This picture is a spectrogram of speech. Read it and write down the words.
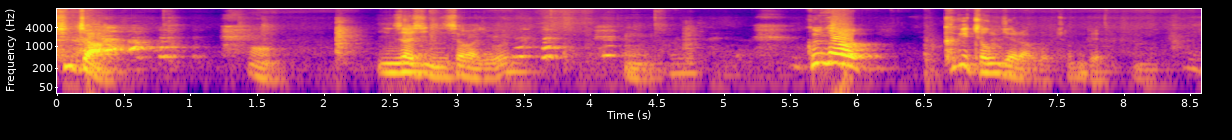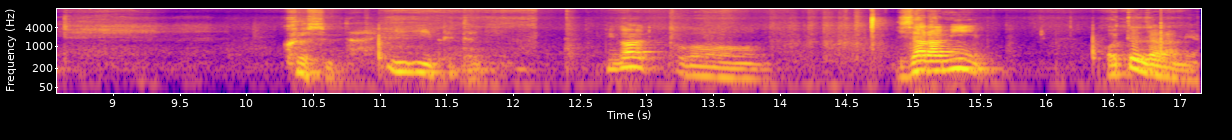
진짜. 어. 인사신 있어가지고. 응. 그러니까 그게 정제라고 정제. 그렇습니다. 이, 이 패턴이. 그러니까 어, 이 사람이 어떤 사람이야?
